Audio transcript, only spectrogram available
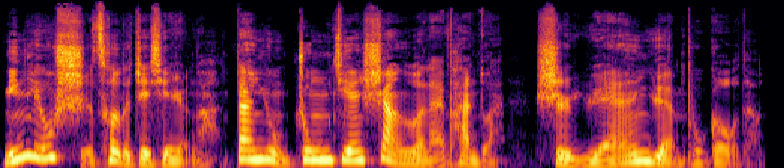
名留史册的这些人啊，单用忠奸善恶来判断是远远不够的。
